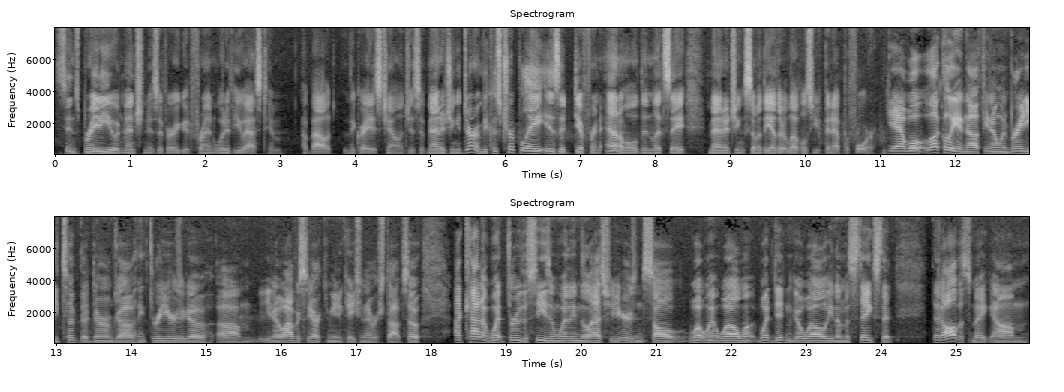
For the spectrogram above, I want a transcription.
Since Brady, you had mentioned, is a very good friend, what have you asked him about the greatest challenges of managing in Durham because AAA is a different animal than, let's say, managing some of the other levels you've been at before. Yeah, well, luckily enough, you know, when Brady took the Durham job, I think three years ago, um, you know, obviously our communication never stopped. So I kind of went through the season with him the last few years and saw what went well, what didn't go well, you know, mistakes that that all of us make, um,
